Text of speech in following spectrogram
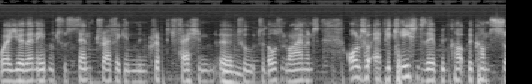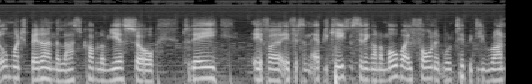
where you're then able to send traffic in an encrypted fashion uh, to, to those environments. Also, applications they've become, become so much better in the last couple of years. So today, if uh, if it's an application sitting on a mobile phone, it will typically run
